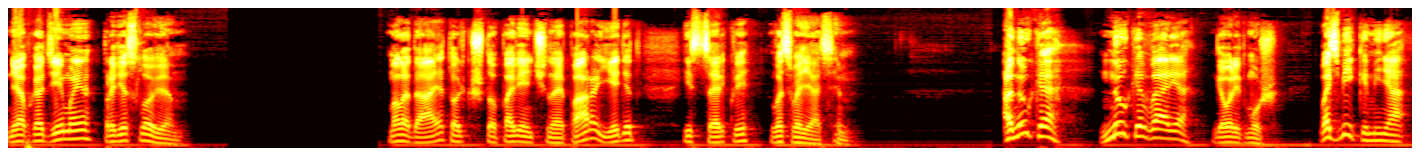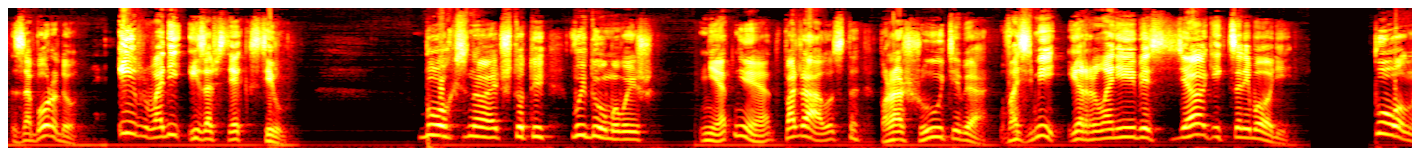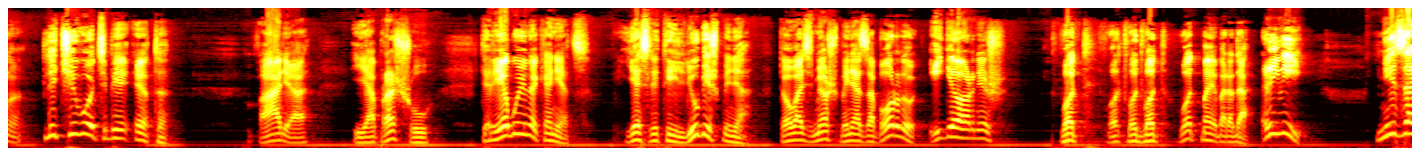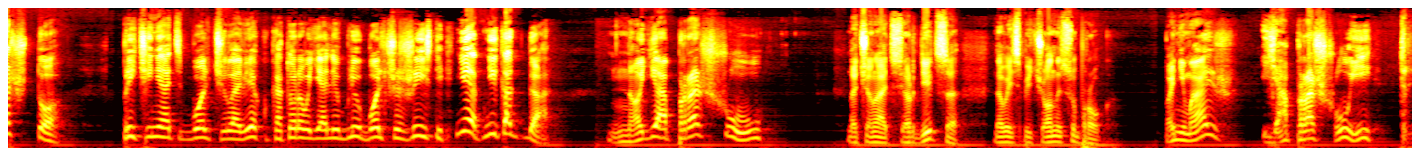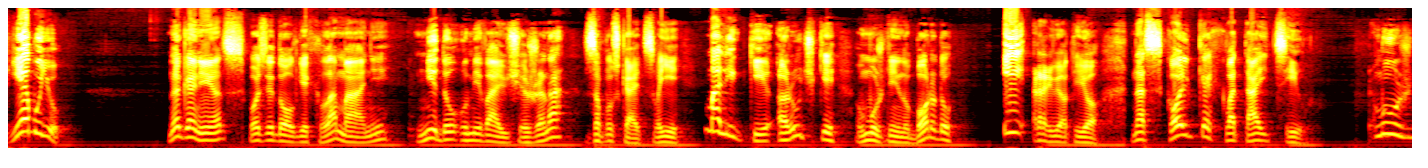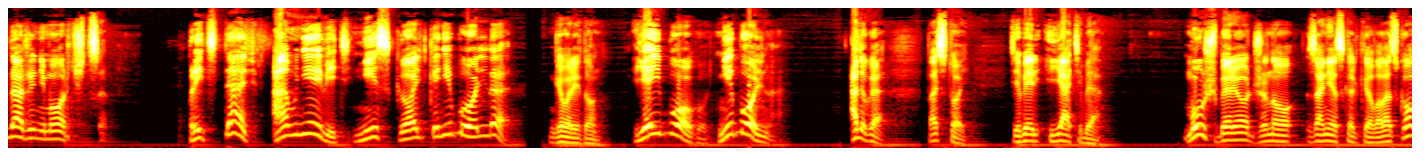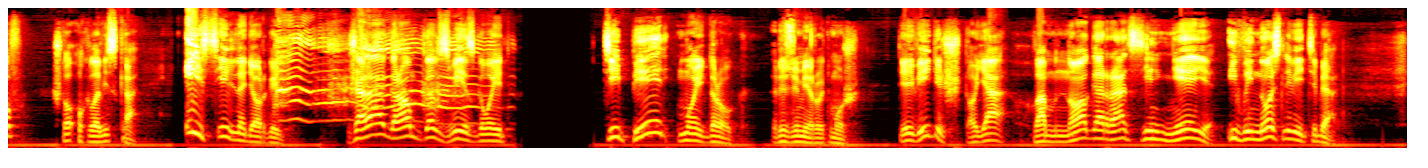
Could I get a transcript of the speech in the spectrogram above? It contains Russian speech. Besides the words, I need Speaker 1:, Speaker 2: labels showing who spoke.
Speaker 1: Необходимое предисловие. Молодая, только что повенчанная пара едет из церкви в Освояси. «А ну-ка, ну-ка, Варя!» — говорит муж. «Возьми-ка меня за бороду и рвани изо всех сил!»
Speaker 2: «Бог знает, что ты выдумываешь!»
Speaker 1: «Нет, нет, пожалуйста, прошу тебя, возьми и рвани без всяких церемоний!»
Speaker 2: «Полно! Для чего тебе это?»
Speaker 1: «Варя, я прошу, требую, наконец, если ты любишь меня, то возьмешь меня за бороду и дернешь. Вот, вот, вот, вот, вот моя борода, реви!»
Speaker 2: «Ни за что! Причинять боль человеку, которого я люблю больше жизни, нет, никогда!»
Speaker 1: «Но я прошу!» Начинает сердиться новоиспеченный супруг. «Понимаешь? Я прошу и требую!» Наконец, после долгих ломаний, недоумевающая жена запускает свои маленькие ручки в мужнину бороду и рвет ее, насколько хватает сил. Муж даже не морщится. «Представь, а мне ведь нисколько не больно», — говорит он. «Ей-богу, не больно». «А ну-ка, постой, теперь я тебя». Муж берет жену за несколько волосков, что около виска, и сильно дергает. Жена громко взвизгивает. «Теперь, мой друг», — резюмирует муж, — «ты видишь, что я во много раз сильнее и выносливее тебя.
